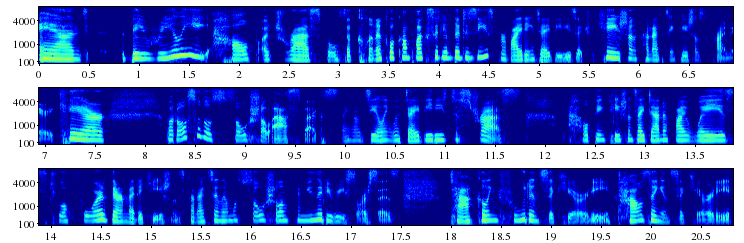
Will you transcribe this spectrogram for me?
And they really help address both the clinical complexity of the disease, providing diabetes education, connecting patients to primary care, but also those social aspects, you know, dealing with diabetes distress, helping patients identify ways to afford their medications, connecting them with social and community resources, tackling food insecurity, housing insecurity.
